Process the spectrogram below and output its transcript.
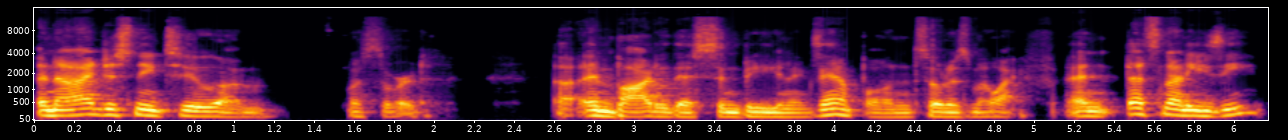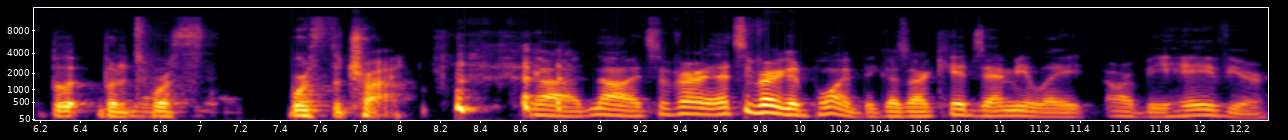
and I just need to um, what's the word? Uh, embody this and be an example, and so does my wife. And that's not easy, but but it's worth worth the try. no, no, it's a very that's a very good point because our kids emulate our behavior.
